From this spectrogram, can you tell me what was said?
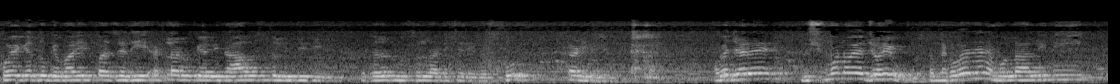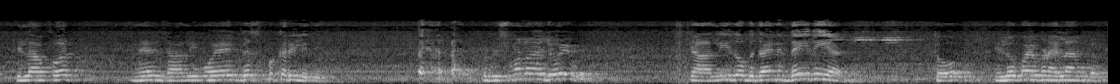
કોઈ કહેતું કે મારી પાસેથી આટલા રૂપિયા લીધા, આ વસ્તુ લીધી હતી, તો તરત મુસલ્લા નીચેની વસ્તુ કાઢી દીધી. હવે જ્યારે દુશ્મનોએ જોયું, તમને ખબર છે ને, મુલ્લા અલીની ખિલાફત ને ઝાલિમોએ ગસ્પ કરી લીધી. દુશ્મનોએ જોયું કે અલી તો બધાને દઈ રહ્યા છે. તો એ લોકોએ પણ એલાન કર્યું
